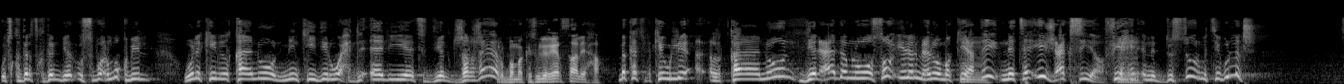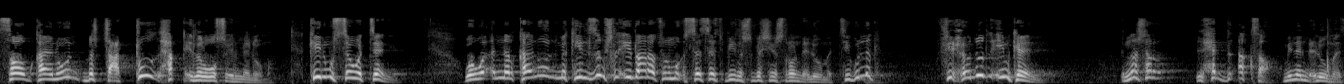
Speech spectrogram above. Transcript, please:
وتقدر تخدم بها الأسبوع المقبل ولكن القانون من كيدير واحد الآليات ديال التجرجير ربما كتولي غير صالحة. ما كت... كيولي القانون ديال عدم الوصول إلى المعلومة كيعطي نتائج عكسية في حين أن الدستور ما تيقولكش صوب قانون باش تعطل الحق إلى الوصول إلى المعلومة. كاين المستوى الثاني وهو أن القانون ما كيلزمش الإدارات والمؤسسات باش ينشروا المعلومات تيقول لك في حدود الإمكان نشر الحد الأقصى من المعلومات.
